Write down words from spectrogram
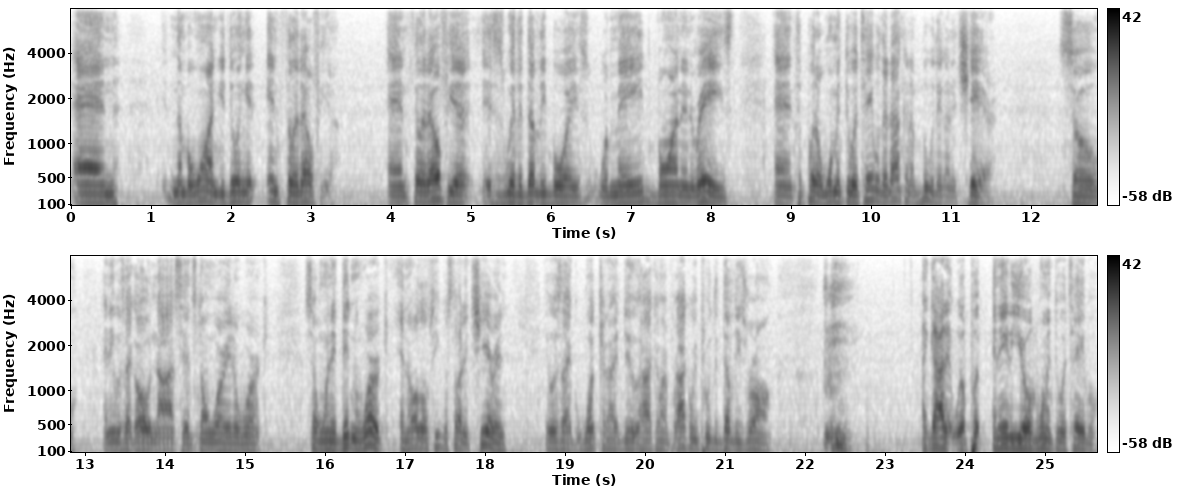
and number one, you're doing it in Philadelphia, and Philadelphia is where the Dudley Boys were made, born, and raised. And to put a woman through a table, they're not going to boo; they're going to cheer. So, and he was like, "Oh, nonsense! Don't worry, it'll work." So when it didn't work, and all those people started cheering, it was like, "What can I do? How can I? How can we prove the Dudleys wrong?" I got it. We'll put an 80 year old woman through a table.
